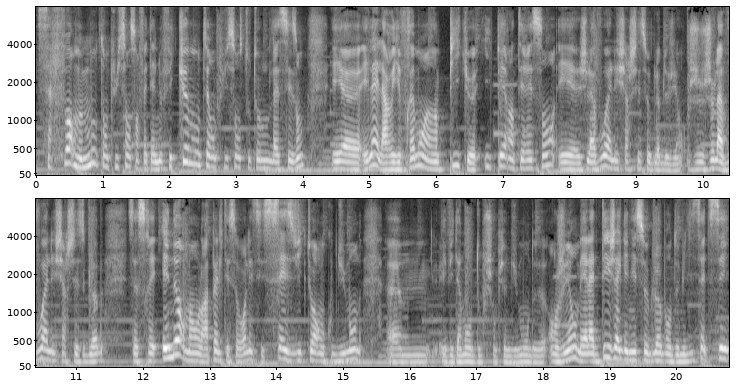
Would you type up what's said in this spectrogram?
sa forme monte en puissance en fait. Elle ne fait que monter en puissance tout au long de la saison. Et, euh, là, elle arrive vraiment à un pic euh, hyper intéressant. Et je la vois aller chercher ce globe de géant. Je, la vois aller chercher ce globe. Ça serait énorme. Hein, on le rappelle, Tessa Worley, c'est 16 victoires en Coupe du Monde. évidemment, double championne du monde en géant. Mais elle a déjà gagné ce globe en 2017. C'est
